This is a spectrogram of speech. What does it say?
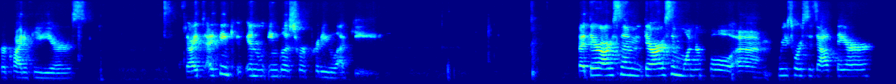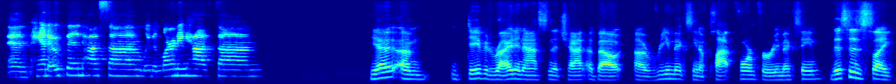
for quite a few years So I, I think in English, we're pretty lucky. But there are some, there are some wonderful um, resources out there and Pan Open has some, Lumen Learning has some. Yeah, um, David Ryden asked in the chat about uh, remixing a platform for remixing. This is like,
